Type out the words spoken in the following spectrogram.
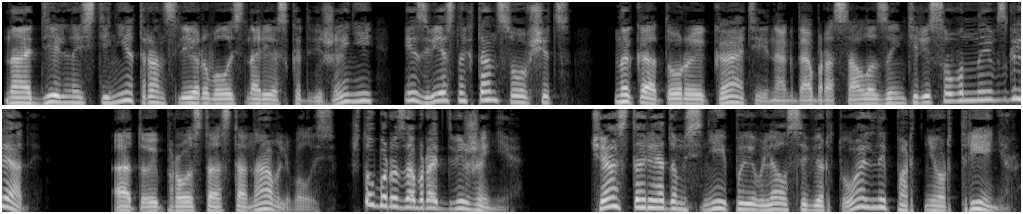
На отдельной стене транслировалась нарезка движений известных танцовщиц, на которые Катя иногда бросала заинтересованные взгляды, а то и просто останавливалась, чтобы разобрать движение. Часто рядом с ней появлялся виртуальный партнер-тренер.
